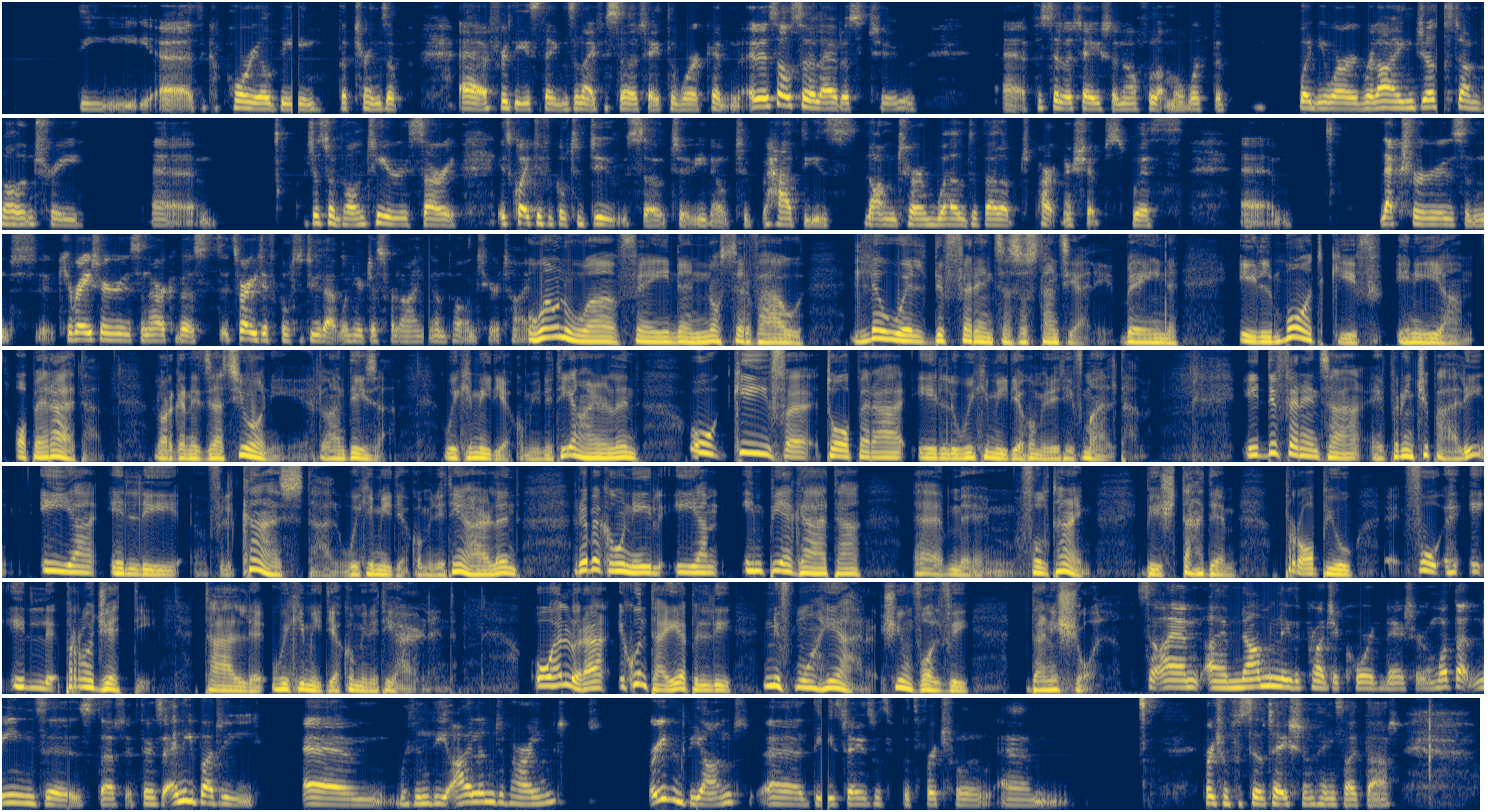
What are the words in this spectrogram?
the uh, the corporeal being that turns up uh, for these things, and I facilitate the work. And, it it's also allowed us to uh, facilitate an awful lot more work that when you are relying just on voluntary, um, just on volunteers, sorry, it's quite difficult to do. So to you know to have these long-term, well-developed partnerships with um, lecturers and curators and archivists, it's very difficult to do that when you're just relying on volunteer time. U għawnu fejn nosservaw l-ewwel differenza sostanzjali bejn il-mod kif inija operata l-organizzazzjoni irlandiża Wikimedia Community Ireland u kif topera il-Wikimedia Community f'Malta. Id-differenza prinċipali hija illi fil-każ tal-Wikimedia Community Ireland, Rebecca O'Neill hija impjegata Ehm, full-time biex taħdem propju eh, fuq eh, il-proġetti tal-Wikimedia Community Ireland. U allura ikun tajjeb li nifmu aħjar x'involvi dan ix-xogħol. So I am I am nominally the project coordinator and what that means is that if there's anybody um, within the island of Ireland or even beyond uh, these days with with virtual um, virtual facilitation and things like that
